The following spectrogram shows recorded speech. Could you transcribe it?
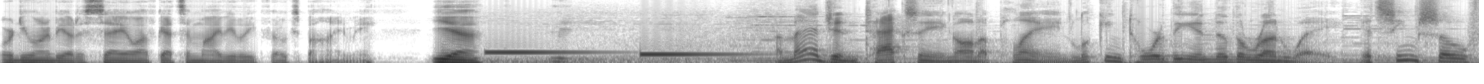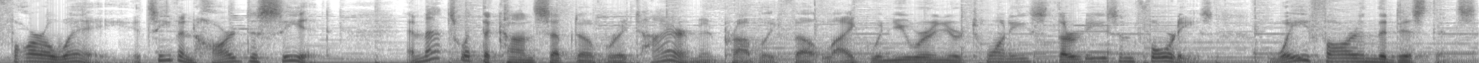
Or do you want to be able to say, oh, I've got some Ivy League folks behind me? Yeah. Imagine taxiing on a plane looking toward the end of the runway. It seems so far away, it's even hard to see it. And that's what the concept of retirement probably felt like when you were in your 20s, 30s, and 40s, way far in the distance,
